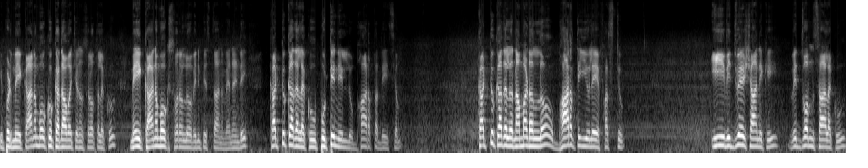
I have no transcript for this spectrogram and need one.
ఇప్పుడు మీ కానమోకు కథ వచ్చిన శ్రోతలకు మీ కానమోకు స్వరంలో వినిపిస్తాను వినండి. కట్టుకథలకు పుట్టినిల్లు భారతదేశం. కట్టుకథలు నమ్మడంలో భారతీయులే ఫస్ట్. ఈ విద్వేషానికి విధ్వంసాలకు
